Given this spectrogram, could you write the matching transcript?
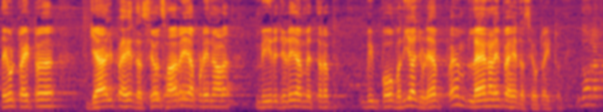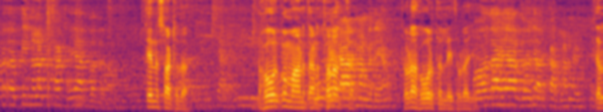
ਤੇ ਉਹ ਟਰੈਕਟਰ ਜਾਇਜ਼ ਪੈਸੇ ਦੱਸਿਓ ਸਾਰੇ ਆਪਣੇ ਨਾਲ ਵੀਰ ਜਿਹੜੇ ਆ ਮਿੱਤਰ ਵੀ ਬਹੁਤ ਵਧੀਆ ਜੁੜਿਆ। ਲੈਣ ਵਾਲੇ ਪੈਸੇ ਦੱਸਿਓ ਟਰੈਕਟਰ ਦੇ। 2 ਲੱਖ 3 ਲੱਖ 60 ਹਜ਼ਾਰ ਦਾ ਦੇਣਾ 360 ਦਾ। ਹੋਰ ਕੋ ਮਾਨਤਾਨ ਥੋੜਾ ਚਾਰ ਮੰਗਦੇ ਆ। ਥੋੜਾ ਹੋਰ ਥੱਲੇ ਥੋੜਾ ਜਿਹਾ। ਹੋਰ ਦਾ 1000 2000 ਕਰ ਲਾਂਗੇ। ਚਲ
